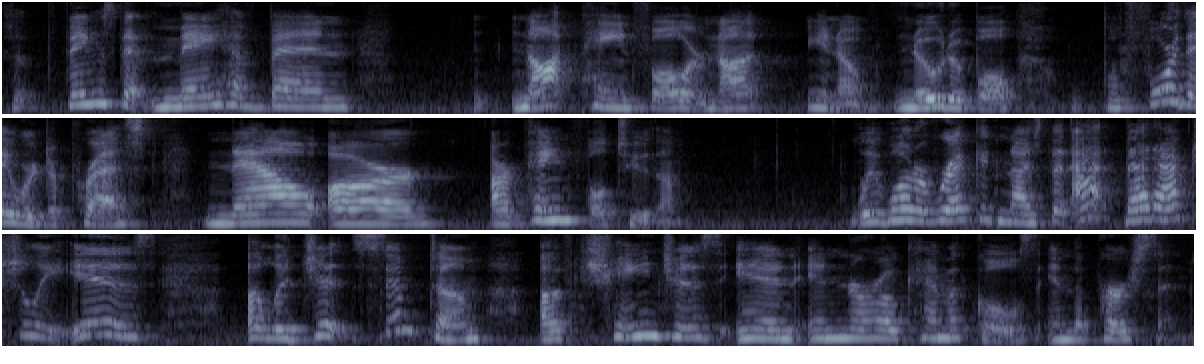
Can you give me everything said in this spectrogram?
So things that may have been not painful or not, you know, notable before they were depressed now are are painful to them. We want to recognize that that actually is a legit symptom of changes in, in neurochemicals in the person.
